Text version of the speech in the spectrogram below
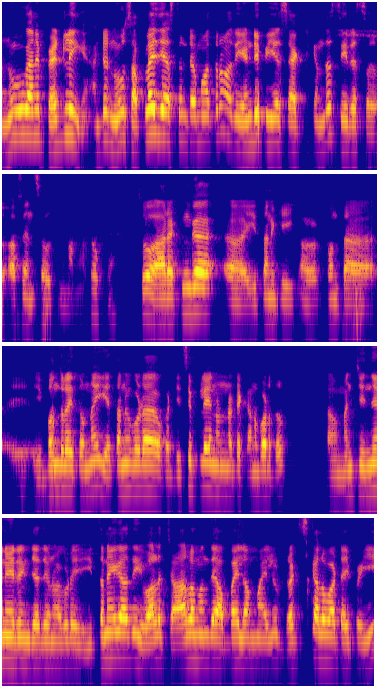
నువ్వు కానీ పెడ్లింగ్ అంటే నువ్వు సప్లై చేస్తుంటే మాత్రం అది ఎన్డీపీఎస్ యాక్ట్ కింద సీరియస్ అఫెన్స్ అవుతుంది అన్నమాట ఓకే. సో ఆ రకంగా ఇతనికి కొంత ఇబ్బందులు అయితే ఉన్నాయి ఇతను కూడా ఒక డిసిప్లిన్ ఉన్నట్టే కనబడదు. మంచి ఇంజనీరింగ్ చదివినా కూడా ఇతనే కాదు ఇవాళ చాలా మంది అబ్బాయిలు అమ్మాయిలు డ్రగ్స్కి అలవాటు అయిపోయి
